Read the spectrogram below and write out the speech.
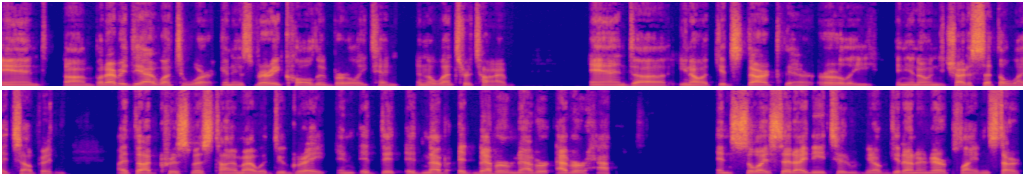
and um, but every day I went to work and it's very cold in Burlington in the winter time, and uh, you know it gets dark there early, and you know and you try to set the lights up and. I thought Christmas time I would do great, and it did. It, it never, it never, never, ever happened. And so I said, I need to, you know, get on an airplane and start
